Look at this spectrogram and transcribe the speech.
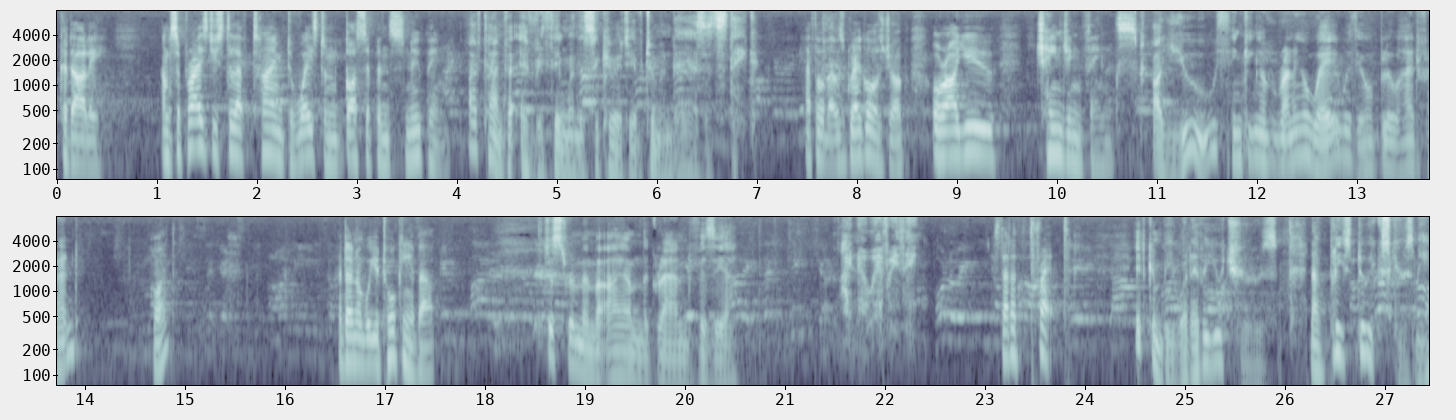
Kadali. I'm surprised you still have time to waste on gossip and snooping. I've time for everything when the security of Tumanbay is at stake. I thought that was Gregor's job. Or are you changing things? Are you thinking of running away with your blue eyed friend? What? I don't know what you're talking about. Just remember, I am the Grand Vizier. I know that a threat? It can be whatever you choose. Now, please do excuse me.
